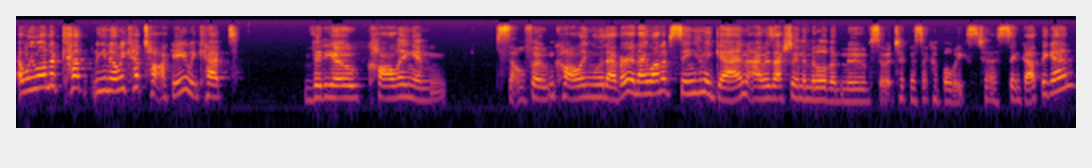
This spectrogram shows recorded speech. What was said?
And we wound up kept, you know, we kept talking, we kept video calling and cell phone calling, whatever. And I wound up seeing him again. I was actually in the middle of a move, so it took us a couple weeks to sync up again.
